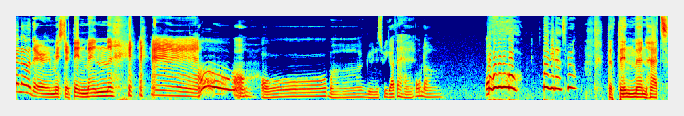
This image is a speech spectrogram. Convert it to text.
Hello there, Mr. Thin Man. oh. oh my goodness, we got the hat. Hold on. Oh, oh, oh, oh. look at us, bro. The Thin Man hat.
